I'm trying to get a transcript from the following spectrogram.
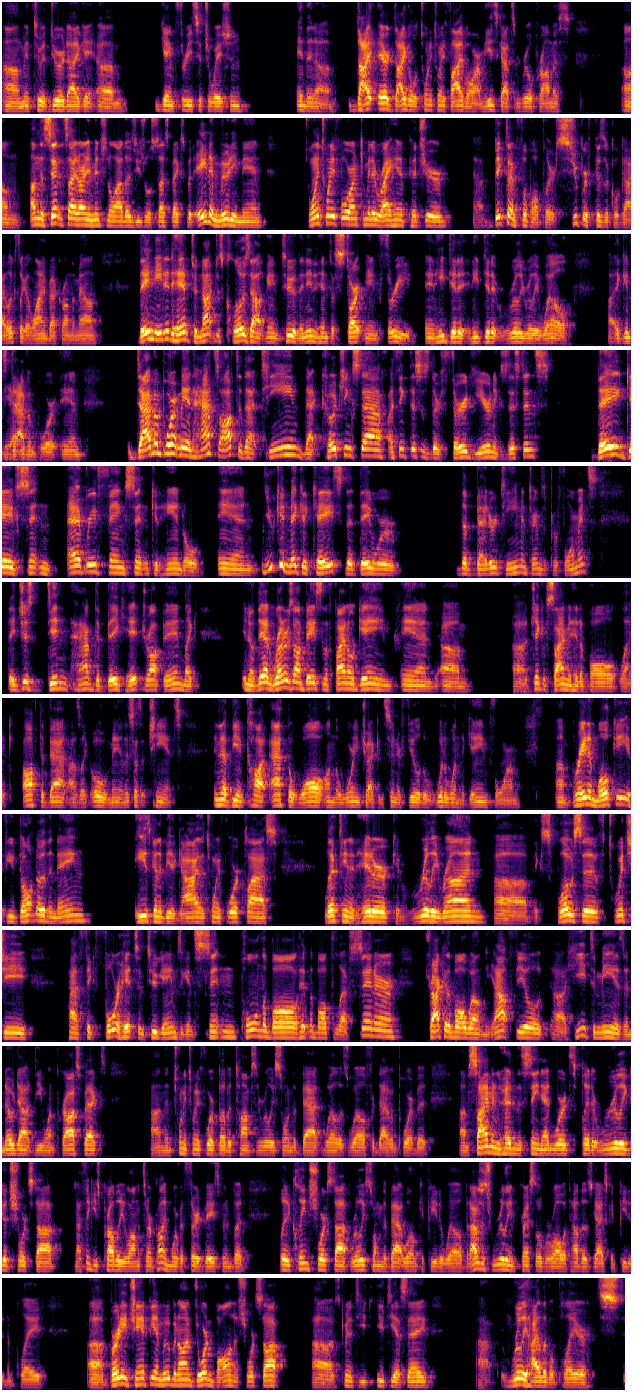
um, into a do or die game, um, game three situation. And then uh, Di- Eric Deigel, 2025 arm, he's got some real promise. Um, on the Sinton side, I already mentioned a lot of those usual suspects, but Aiden Moody, man, 2024 uncommitted right-handed pitcher, uh, big time football player, super physical guy, looks like a linebacker on the mound. They needed him to not just close out game two, they needed him to start game three, and he did it, and he did it really, really well uh, against yeah. Davenport. And Davenport, man, hats off to that team, that coaching staff. I think this is their third year in existence. They gave Sinton everything Sinton could handle. And you can make a case that they were the better team in terms of performance. They just didn't have the big hit drop in. Like, you know, they had runners on base in the final game, and um, uh, Jacob Simon hit a ball like off the bat. I was like, oh man, this has a chance ended up being caught at the wall on the warning track in center field would have won the game for him. Um, Braden Mulkey, if you don't know the name, he's going to be a guy in the 24 class, left-handed hitter, can really run, uh, explosive, twitchy. Had I think four hits in two games against Sinton, pulling the ball, hitting the ball to left center, tracking the ball well in the outfield. Uh, he to me is a no doubt D1 prospect. Um, and then 2024, Bubba Thompson really swung the bat well as well for Davenport. But um, Simon, who heading to St. Edwards, played a really good shortstop. I think he's probably long term, probably more of a third baseman, but played a clean shortstop, really swung the bat well and competed well. But I was just really impressed overall with how those guys competed and played. Uh, Boerne Champion moving on, Jordan Ballin, a shortstop, uh, committed to UTSA. Uh, really high level player,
